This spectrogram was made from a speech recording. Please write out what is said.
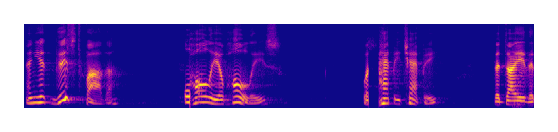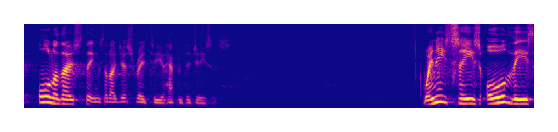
And yet, this father, Holy of Holies, was happy chappy the day that all of those things that I just read to you happened to Jesus when he sees all these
